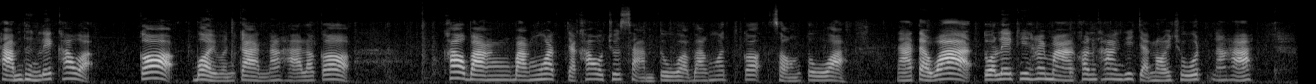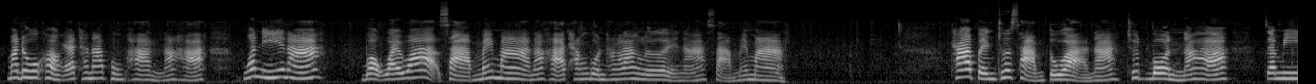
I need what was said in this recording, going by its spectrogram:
ถามถึงเลขเข้าอะ ก็บ่อยเหมือนกันนะคะ แล้วก็เข้าบางบางงวดจะเข้าชุด 3 ตัว บางงวดก็ 2 ตัวนะแต่ว่าตัวเลขที่ให้มาค่อนข้างที่จะน้อยชุดนะคะ มาดูของแอดธนาพงพันธ์นะคะวันนี้นะ บอกไว้ว่า 3 ไม่มานะคะ ทั้งบนทั้งล่างเลยนะ 3 ไม่มา ถ้าเป็นชุด 3 ตัวนะ ชุดบนนะคะ จะมี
